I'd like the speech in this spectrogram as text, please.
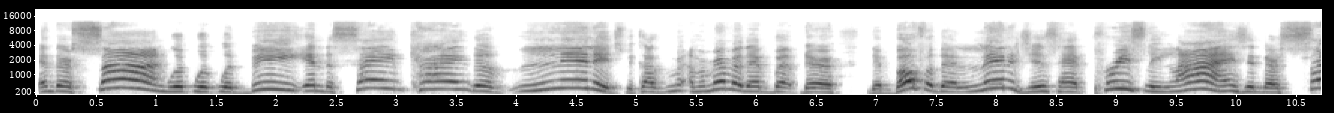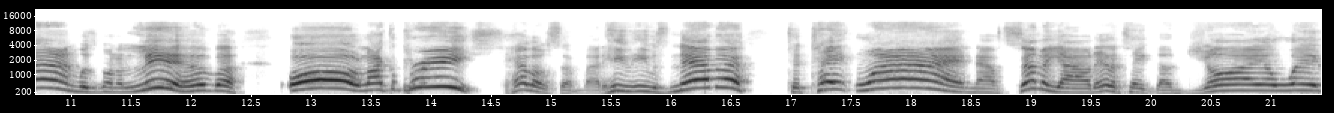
And their son would, would, would be in the same kind of lineage because remember that but their, their both of their lineages had priestly lines, and their son was going to live uh, oh like a priest. Hello, somebody. He, he was never to take wine. Now, some of y'all, that'll take the joy away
